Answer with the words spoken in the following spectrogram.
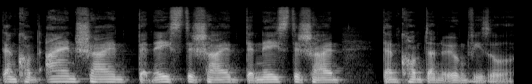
Dann kommt ein Schein, der nächste Schein, der nächste Schein. Dann kommt dann irgendwie so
